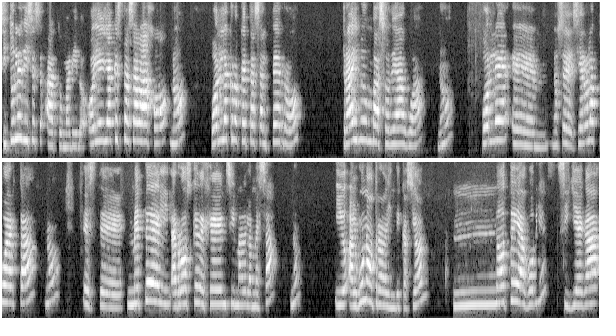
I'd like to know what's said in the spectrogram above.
Si tú le dices a tu marido, oye, ya que estás abajo, ¿no? Ponle croquetas al perro, tráeme un vaso de agua, ¿no? ponle, eh, no sé, cierra la puerta, ¿no? Este, mete el arroz que dejé encima de la mesa, ¿no? Y alguna otra indicación, no te agobies si llega,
